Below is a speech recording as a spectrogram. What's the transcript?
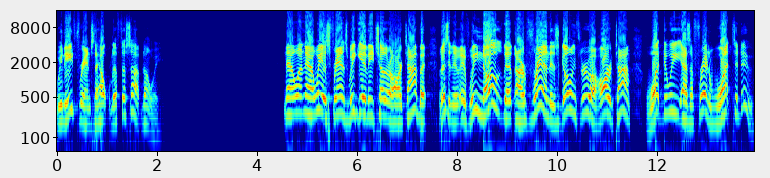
We need friends to help lift us up, don't we? Now, now we as friends, we give each other a hard time, but listen, if we know that our friend is going through a hard time, what do we as a friend want to do?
